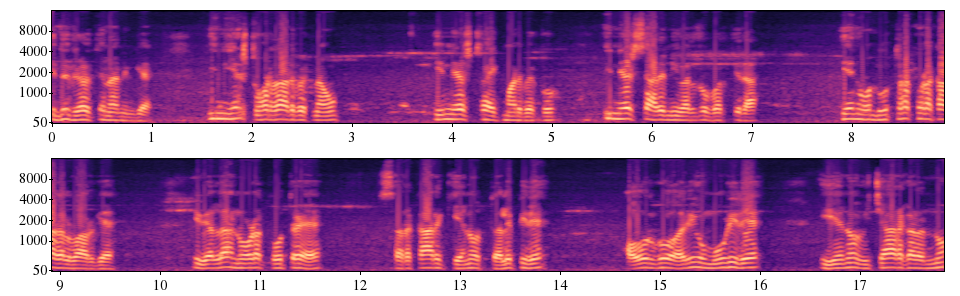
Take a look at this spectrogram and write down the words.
ಇದ್ದಿದ್ದು ಹೇಳ್ತೀನಿ ನಾನು ನಿಮಗೆ. ಇನ್ನು ಎಷ್ಟು ಹೊಡೆದಾಡ್ಬೇಕು ನಾವು? ಇನ್ನೆಷ್ಟು ಸ್ಟ್ರೈಕ್ ಮಾಡಬೇಕು? ಇನ್ನೆಷ್ಟು ಸಾರಿ ನೀವೆಲ್ಲರೂ ಬರ್ತೀರಾ? ಏನು ಒಂದು ಉತ್ತರ ಕೊಡೋಕ್ಕಾಗಲ್ವಾ ಅವ್ರಿಗೆ? ಇವೆಲ್ಲ ನೋಡೋಕ್ಕೆ ಕೂತ್ರೆ ಸರ್ಕಾರಕ್ಕೆ ಏನೋ ತಲುಪಿದೆ. ಅವ್ರಿಗೂ ಅರಿವು ಮೂಡಿದೆ. ಏನೋ ವಿಚಾರಗಳನ್ನು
